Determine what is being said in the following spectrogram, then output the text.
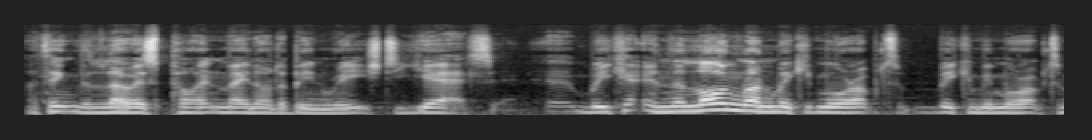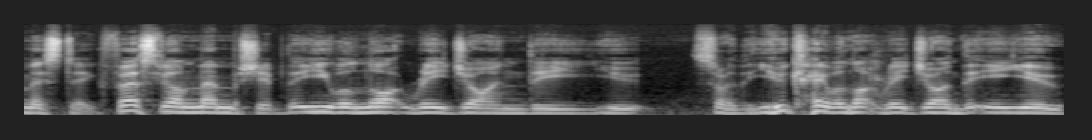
I think the lowest point may not have been reached yet. We can, in the long run, we can, more we can be more optimistic. Firstly, on membership, the EU will not rejoin the U- sorry, the UK will not rejoin the EU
